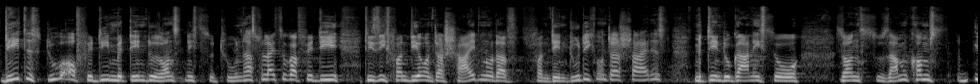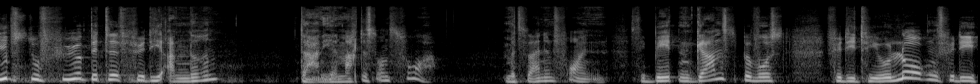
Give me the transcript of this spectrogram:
betest du auch für die, mit denen du sonst nichts zu tun hast. Vielleicht sogar für die, die sich von dir unterscheiden oder von denen du dich unterscheidest, mit denen du gar nicht so sonst zusammenkommst. Übst du Fürbitte für die anderen? Daniel macht es uns vor mit seinen Freunden. Sie beten ganz bewusst für die Theologen, für die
